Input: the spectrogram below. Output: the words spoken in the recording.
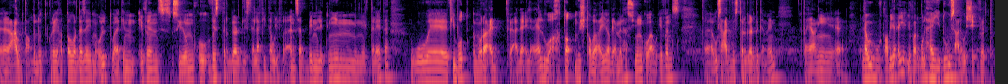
عودة عبد الله دوكوري هتطور ده زي ما قلت ولكن إيفنس سيونكو فيسترجارد لسه لا في توليفة انسب بين الاثنين من الثلاثة وفي بطء مرعب في أداء العيال وأخطاء مش طبيعية بيعملها سيونكو أو إيفنس وساعات فيسترجارد كمان. فيعني لو طبيعي ليفربول هيدوس على وش إيفرتون.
